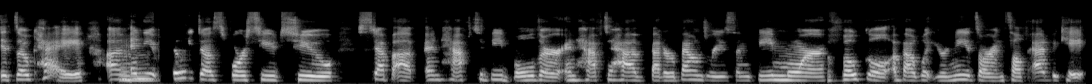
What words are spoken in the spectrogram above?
it's okay. Um, mm-hmm. And it really does force you to step up and have to be bolder and have to have better boundaries and be more vocal about what your needs are and self advocate.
